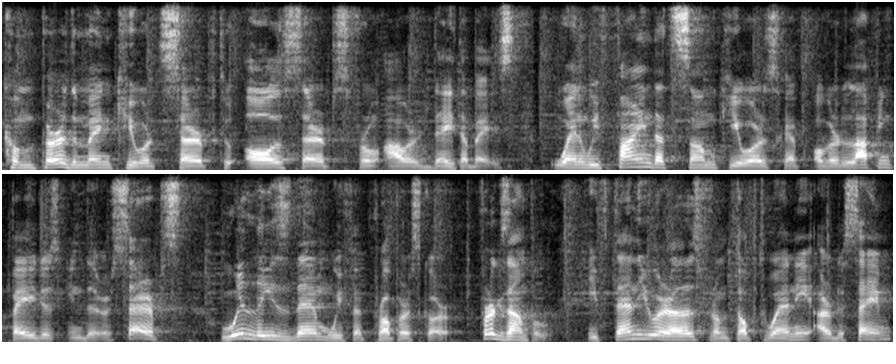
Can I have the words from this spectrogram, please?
compare the main keyword SERP to all SERPs from our database. When we find that some keywords have overlapping pages in their SERPs, we list them with a proper score. For example, if 10 URLs from top 20 are the same,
